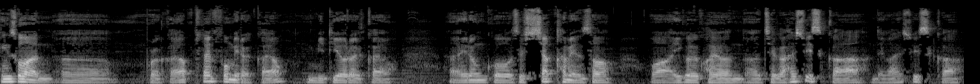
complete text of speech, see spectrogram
생소한 어, 뭐랄까요 플랫폼이랄까요 미디어랄까요 아, 이런 것을 시작하면서 와 이걸 과연 어, 제가 할 수 있을까 내가 할 수 있을까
